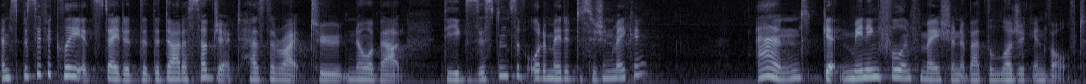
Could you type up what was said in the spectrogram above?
And specifically, it stated that the data subject has the right to know about the existence of automated decision making and get meaningful information about the logic involved.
